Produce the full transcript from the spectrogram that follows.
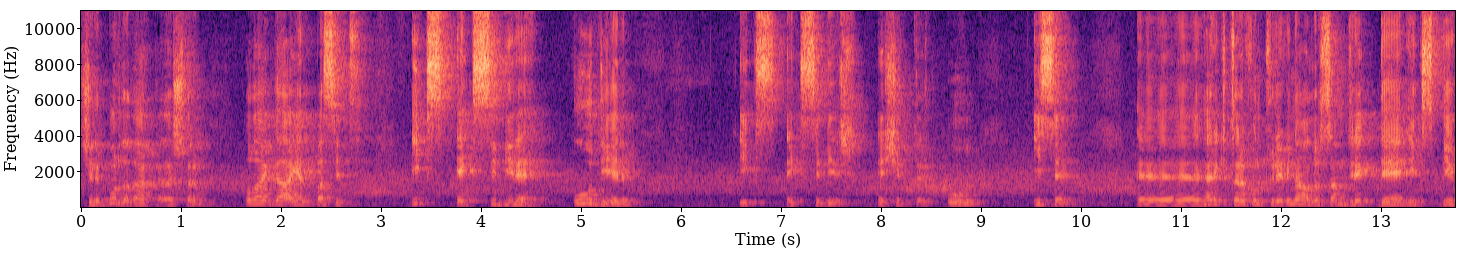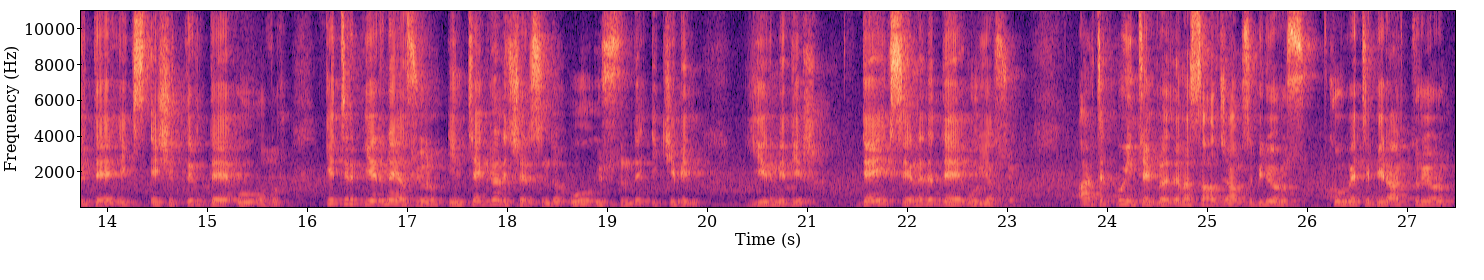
Şimdi burada da arkadaşlarım olay gayet basit. x eksi 1'e u diyelim x eksi 1 eşittir u ise e, her iki tarafın türevini alırsam direkt dx 1 dx eşittir du olur. Getirip yerine yazıyorum. İntegral içerisinde u üstünde 2021 dx yerine de du yazıyorum. Artık bu integralde nasıl alacağımızı biliyoruz. Kuvveti 1 arttırıyorum.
